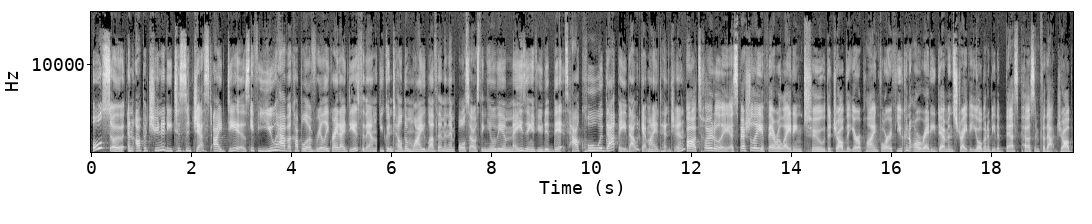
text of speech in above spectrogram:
also an opportunity to suggest ideas. If you have a couple of really great ideas for them, you can tell them why you love them. And then also, I was thinking it would be amazing if you did this. How cool would that be? That would get my attention. Oh, totally. Especially if they're relating to the job that you're applying for. If you can already demonstrate that you're going to be the best person for that job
